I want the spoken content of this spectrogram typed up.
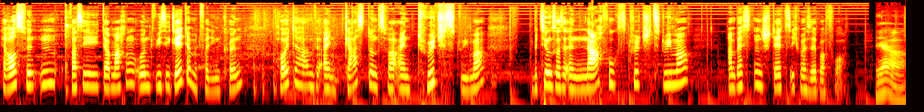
herausfinden, was sie da machen und wie sie Geld damit verdienen können. Heute haben wir einen Gast und zwar einen Twitch-Streamer, beziehungsweise einen Nachwuchs-Twitch-Streamer. Am besten stellt sich mal selber vor. Ja,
